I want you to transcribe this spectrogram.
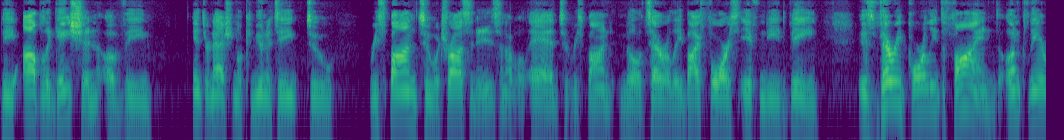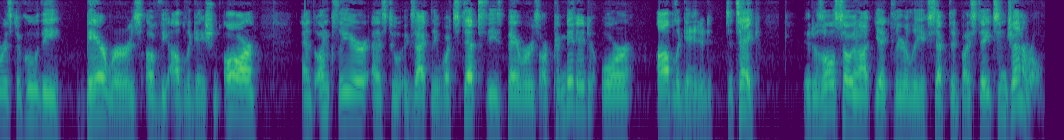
the obligation of the international community to respond to atrocities, and I will add to respond militarily by force if need be, is very poorly defined, unclear as to who the bearers of the obligation are, and unclear as to exactly what steps these bearers are permitted or obligated to take. It is also not yet clearly accepted by states in general.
